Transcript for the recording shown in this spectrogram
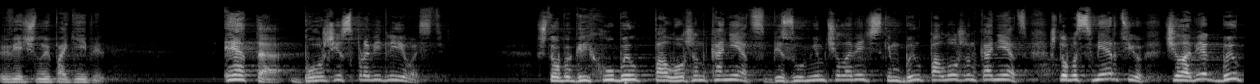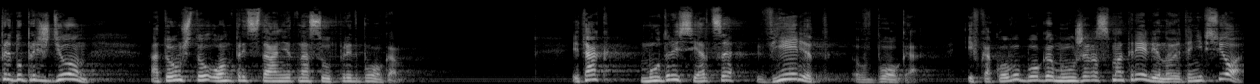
в вечную погибель. Это Божья справедливость чтобы греху был положен конец, безумием человеческим был положен конец, чтобы смертью человек был предупрежден, о том, что он предстанет на суд пред Богом. Итак, мудрое сердце верит в Бога. И в какого Бога мы уже рассмотрели, но это не все.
